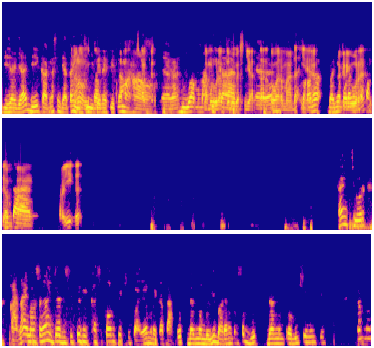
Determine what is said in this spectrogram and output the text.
bisa jadi karena senjata Nah, hiji benefitnya mahal ya kan? Dua namun orang mematikan terboga senjata Ya. atau armadanya makanya banyak negeri orang orang gampang iya hancur karena emang sengaja di situ dikasih konflik supaya mereka takut dan membeli barang tersebut dan memproduksi mungkin. Kan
